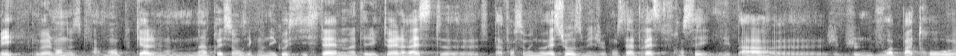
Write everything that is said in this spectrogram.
mais globalement, enfin, moi, en tout cas, mon impression, c'est que mon écosystème intellectuel reste, euh, c'est pas forcément une mauvaise chose, mais je constate, reste français. Il n'est pas, je, je, ne vois pas trop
